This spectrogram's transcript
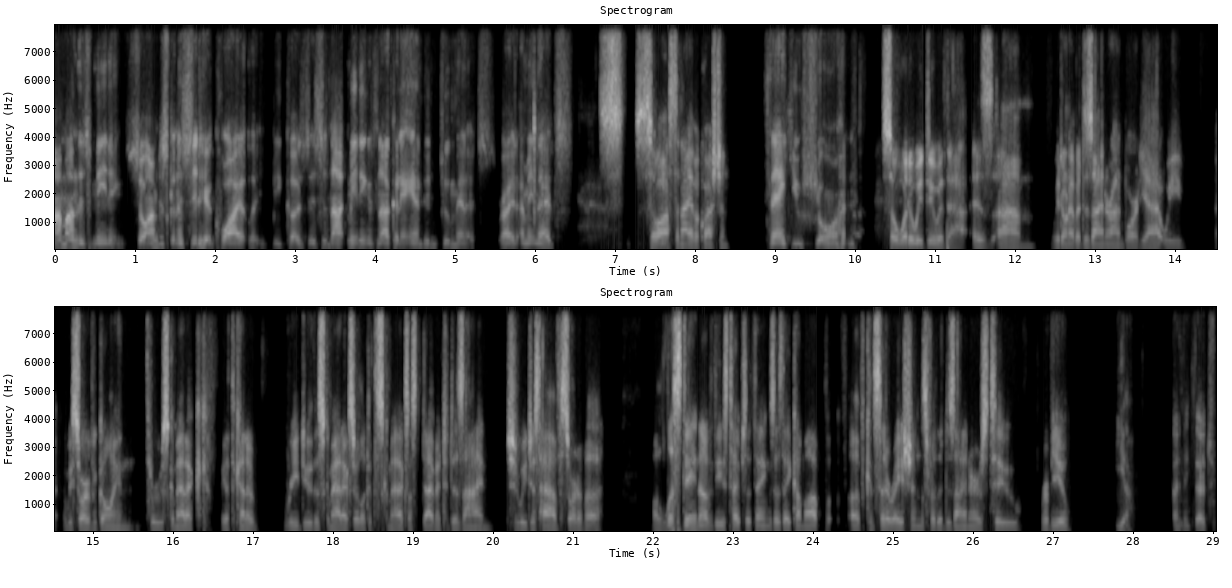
I'm on this meeting, so I'm just going to sit here quietly because this is not meeting is not going to end in two minutes, right? I mean, that's. So Austin, I have a question. Thank you, Sean. So what do we do with that? Is um, we don't have a designer on board yet. We we sort of going through schematic. We have to kind of redo the schematics or look at the schematics and dive into design. Should we just have sort of a a listing of these types of things as they come up of considerations for the designers to review? Yeah, I think that's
